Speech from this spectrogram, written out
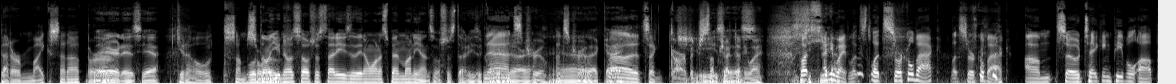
better mic setup or there it is. Yeah. you know some Well, sort don't of. you know social studies? They don't want to spend money on social studies. That's our- true. That's yeah, true. That guy. Well, it's a garbage subject anyway. But Yeah. anyway, let's let's circle back. Let's circle back. Um, so taking people up,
